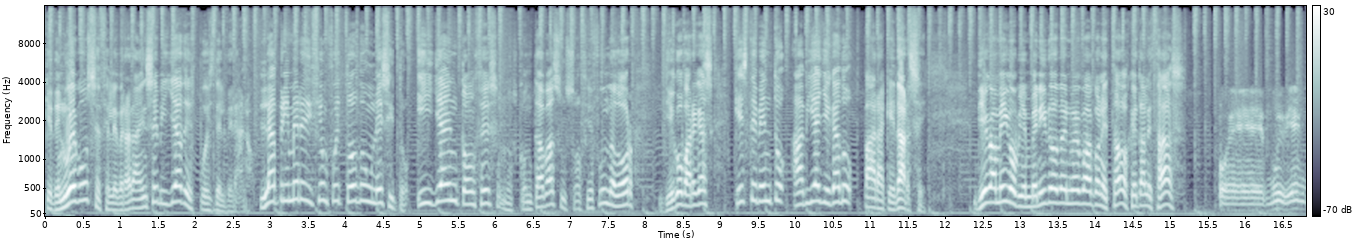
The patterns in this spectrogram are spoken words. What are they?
que de nuevo se celebrará en Sevilla después del verano. La primera edición fue todo un éxito y ya entonces nos contaba su socio fundador, Diego Vargas, que este evento había llegado para quedarse. Diego amigo, bienvenido de nuevo a Conectados, ¿qué tal estás? Pues muy bien,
